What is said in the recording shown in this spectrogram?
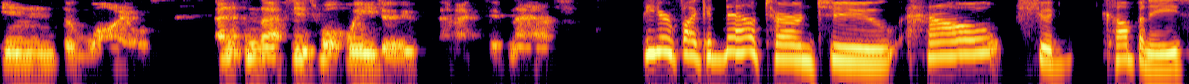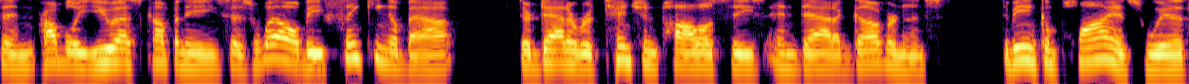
in the wild. And, and that is what we do at ActiveNav. Peter, if I could now turn to how should companies and probably US companies as well be thinking about their data retention policies and data governance to be in compliance with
